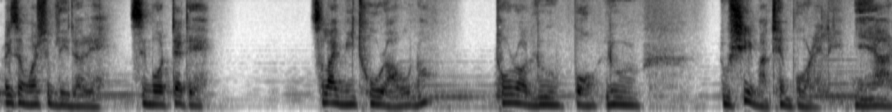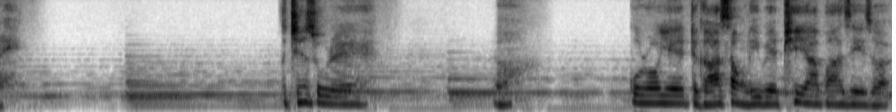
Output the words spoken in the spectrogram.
praise and worship leader တွေစင်ပေါ်တက်တယ် slide မီထိုးတာဟုတ်နော်ထိုးတော့လူပေါ်လူလူရှိမှထင်ပေါ်တယ်လေမြင်ရတယ်အချင်းဆိုရယ်နော် ကိုရောရဲ့တကားဆောင်လေးပဲဖြစ်ရပါစေဆိုတော့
